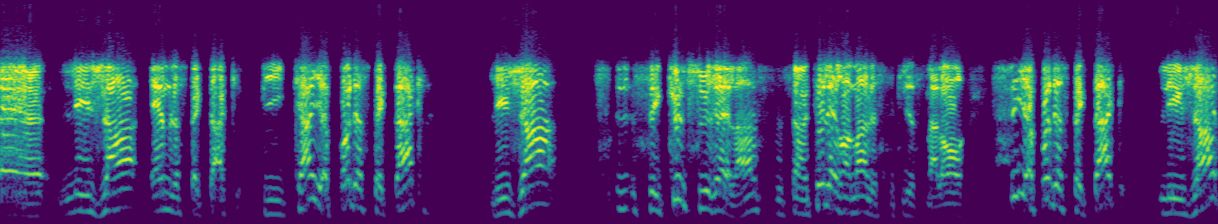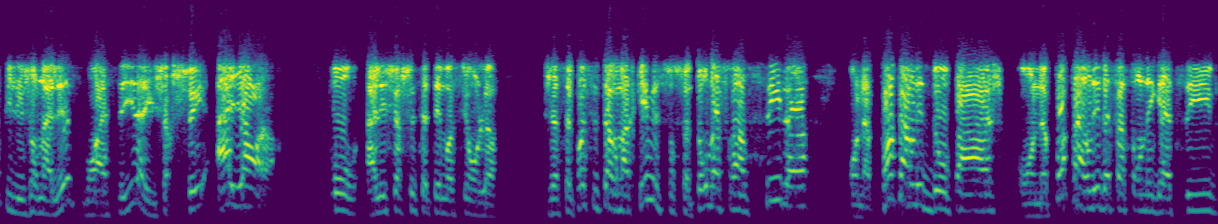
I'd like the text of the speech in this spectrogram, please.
euh, les gens aiment le spectacle. Puis quand il n'y a pas de spectacle, les gens c'est culturel, hein? C'est un téléroman, le cyclisme. Alors, s'il n'y a pas de spectacle, les gens puis les journalistes vont essayer d'aller chercher ailleurs pour aller chercher cette émotion-là. Je ne sais pas si tu as remarqué, mais sur ce Tour de France-ci, là, on n'a pas parlé de dopage, on n'a pas parlé de façon négative.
